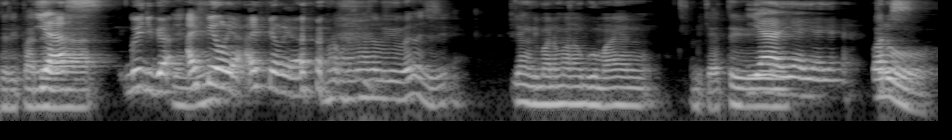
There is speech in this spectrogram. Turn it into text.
Daripada yes. Gue juga I feel ya I feel ya. Merasa lebih bebas aja sih yang di mana mana gue main di chatting. Iya iya iya iya. Waduh.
